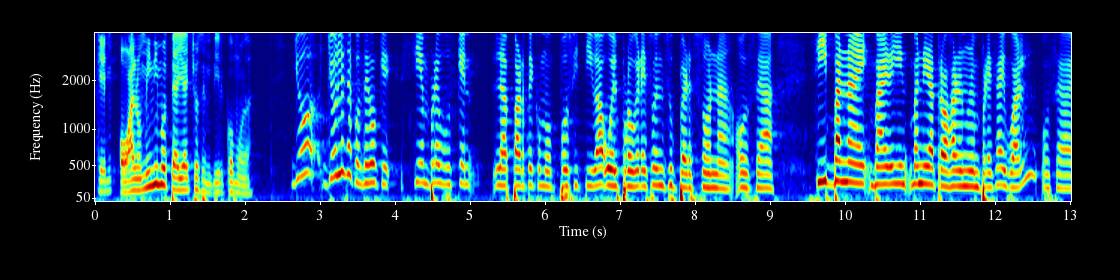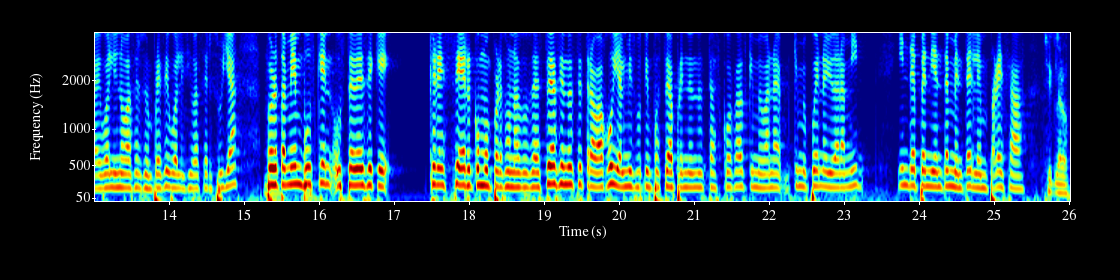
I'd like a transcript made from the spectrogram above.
que, o a lo mínimo te haya hecho sentir cómoda. Yo, yo les aconsejo que siempre busquen la parte como positiva o el progreso en su persona. O sea, sí van a, van a ir, van a ir a trabajar en una empresa igual. O sea, igual y no va a ser su empresa, igual y sí va a ser suya. Pero también busquen ustedes de que crecer como personas. O sea, estoy haciendo este trabajo y al mismo tiempo estoy aprendiendo estas cosas que me van a, que me pueden ayudar a mí independientemente de la empresa. Sí, claro.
